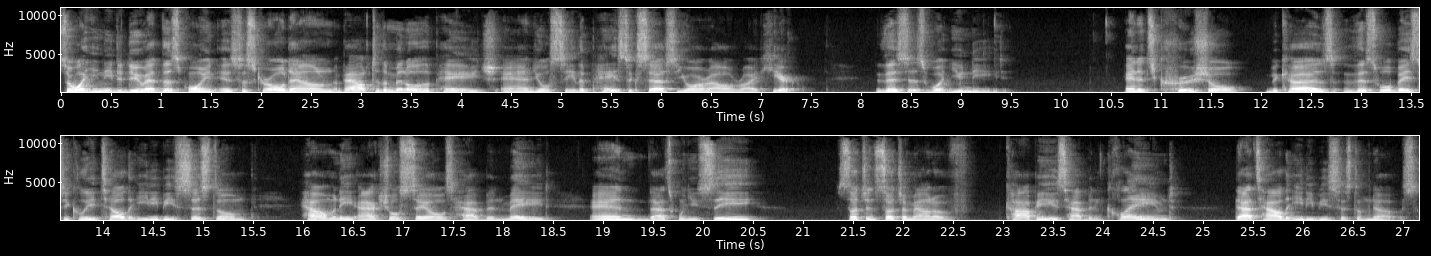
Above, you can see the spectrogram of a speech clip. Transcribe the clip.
So what you need to do at this point is to scroll down about to the middle of the page and you'll see the pay success URL right here. This is what you need. And it's crucial because this will basically tell the EDB system how many actual sales have been made. And that's when you see such and such amount of copies have been claimed. That's how the EDB system knows.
